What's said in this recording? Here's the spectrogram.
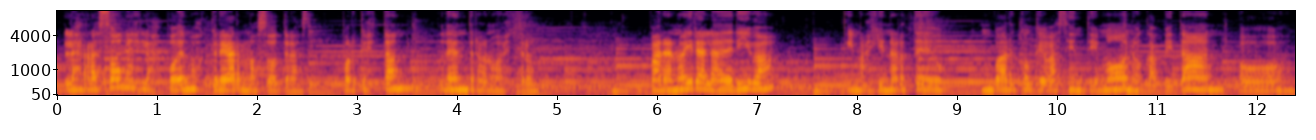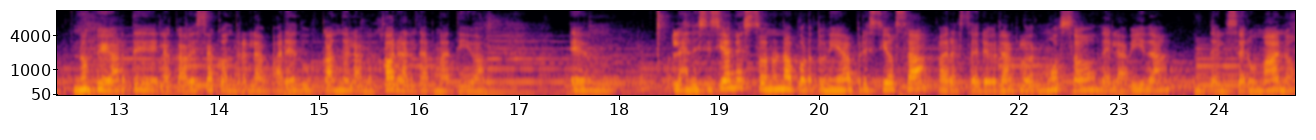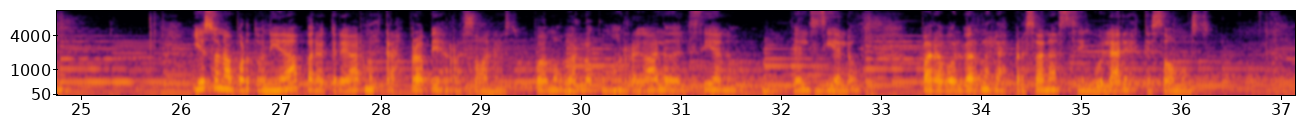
Las razones las podemos crear nosotras, porque están dentro nuestro. Para no ir a la deriva, imaginarte un barco que va sin timón o capitán o no pegarte la cabeza contra la pared buscando la mejor alternativa. Em, las decisiones son una oportunidad preciosa para celebrar lo hermoso de la vida del ser humano y es una oportunidad para crear nuestras propias razones. Podemos verlo como un regalo del cielo, del cielo para volvernos las personas singulares que somos.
